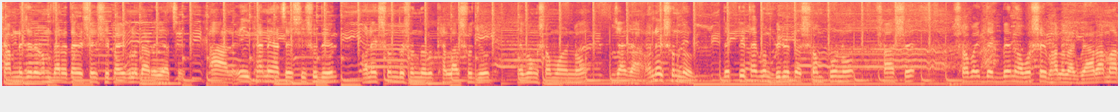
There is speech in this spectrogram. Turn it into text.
সামনে যেরকম দাঁড়িয়ে থাকে, সেই সিপাহীগুলো দাঁড়িয়ে আছে। আর এইখানে আছে শিশুদের অনেক সুন্দর সুন্দর খেলার সুযোগ এবং সমন্য জায়গা। অনেক সুন্দর। দেখতে থাকুন, ভিডিওটা সম্পূর্ণ শ্বাসে সবাই দেখবেন, অবশ্যই ভালো লাগবে। আর আমার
